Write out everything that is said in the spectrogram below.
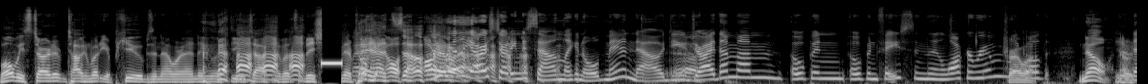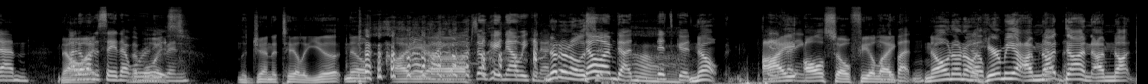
Well, we started talking about your pubes, and now we're ending with you talking about somebody their pants. oh, so all you right, really are starting to sound like an old man now. Do you dry them um open open face in the locker room? Try like what? all the- No, no. them. No, I don't want to say that the word voice. even. the genitalia. No, I. Oh my Uh, gosh. Okay, now we can end. No, no, it. no, No. I'm done. It's good. no, I Benny. also feel like button. no, no, no. Nope. Hear me. out. I'm not done. I'm not.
